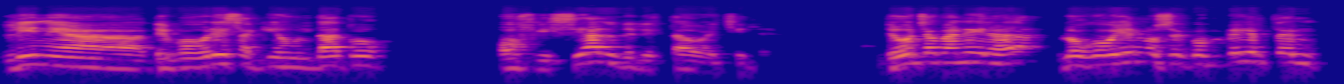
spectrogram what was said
línea de pobreza, que es un dato oficial del Estado de Chile. De otra manera, los gobiernos se convierten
